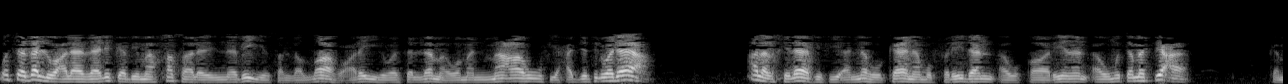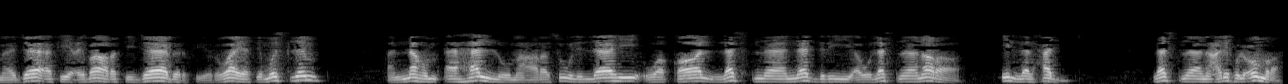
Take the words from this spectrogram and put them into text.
واستدلوا على ذلك بما حصل للنبي صلى الله عليه وسلم ومن معه في حجة الوداع على الخلاف في أنه كان مفردا أو قارنا أو متمتعا كما جاء في عبارة جابر في رواية مسلم أنهم أهلوا مع رسول الله وقال لسنا ندري أو لسنا نرى إلا الحج لسنا نعرف العمرة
